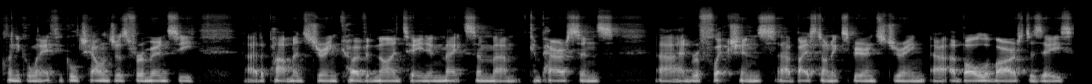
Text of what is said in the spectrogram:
clinical and ethical challenges for emergency uh, departments during COVID 19 and make some um, comparisons. Uh, and reflections uh, based on experience during uh, Ebola virus disease.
